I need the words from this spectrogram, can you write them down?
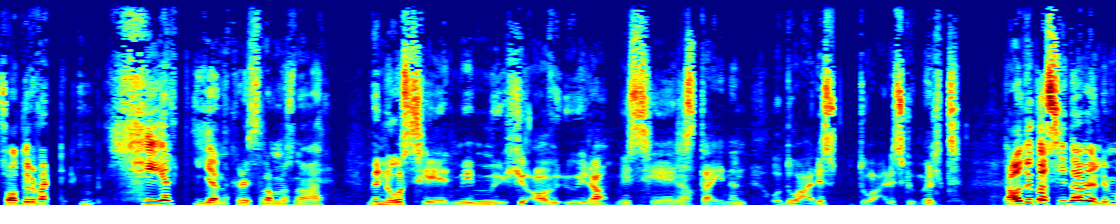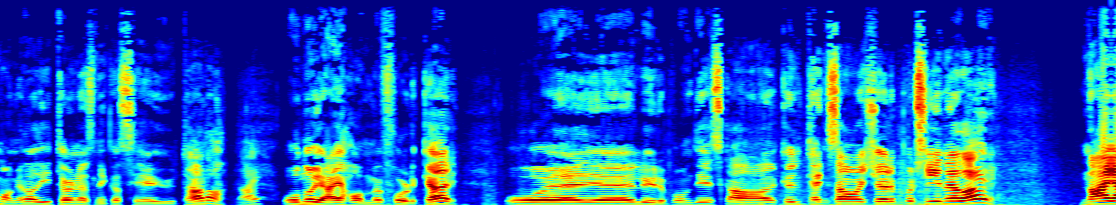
så hadde det vært helt gjenklistra med snø her. Men nå ser vi mye av ura. Vi ser ja. steinen, og da er, det, da er, det, skummelt. Ja, du kan si det er veldig mange. Da. De tør nesten ikke å se ut her. da. Nei. Og når jeg har med folk her og jeg lurer på om de skal kunne tenke seg å kjøre på ski ned der Nei,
